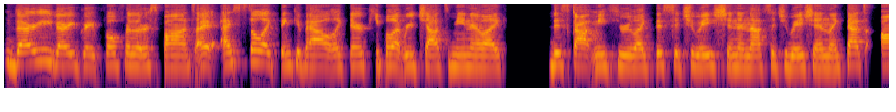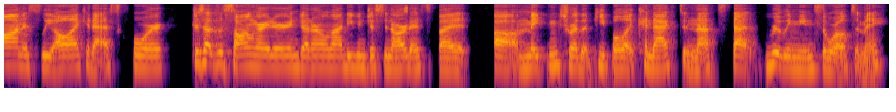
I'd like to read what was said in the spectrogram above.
Very, very grateful for the response. I, I still like think about like there are people that reach out to me and they're like, this got me through like this situation and that situation. Like that's honestly all I could ask for just as a songwriter in general, not even just an artist, but um, making sure that people like connect. And that's, that really means the world to me.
